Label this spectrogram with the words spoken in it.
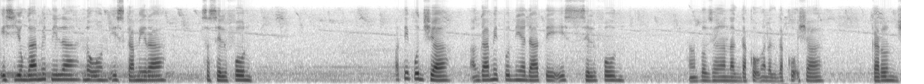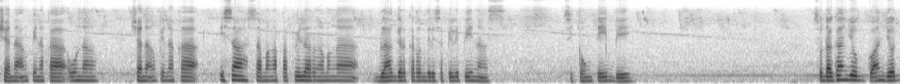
is yung gamit nila noon is camera sa cellphone. Pati pod siya ang gamit pod niya dati is cellphone. Hangtod sa nga nagdako nga nagdako siya karon siya na ang pinakauna siya na ang pinaka isa sa mga popular nga mga vlogger karon diri sa Pilipinas si Kong TV So daghan yung kuan jud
